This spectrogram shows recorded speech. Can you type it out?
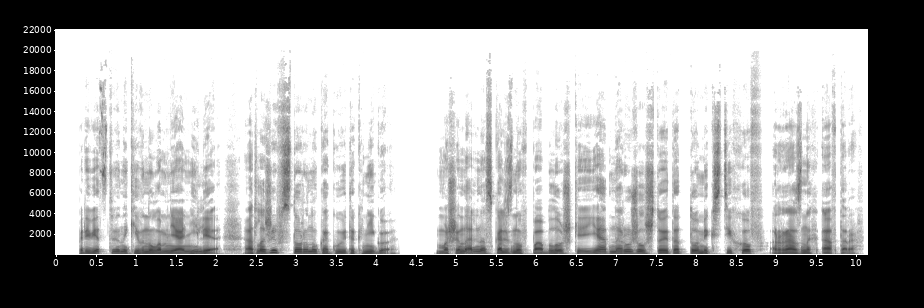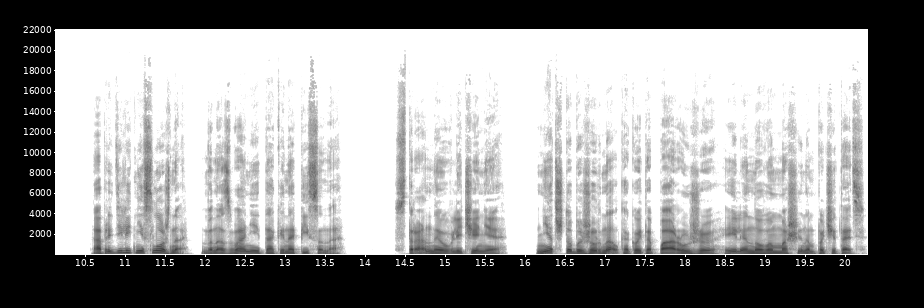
— приветственно кивнула мне Анилия, отложив в сторону какую-то книгу. Машинально скользнув по обложке, я обнаружил, что это томик стихов разных авторов. Определить несложно, в названии так и написано. Странное увлечение. Нет, чтобы журнал какой-то по оружию или новым машинам почитать.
